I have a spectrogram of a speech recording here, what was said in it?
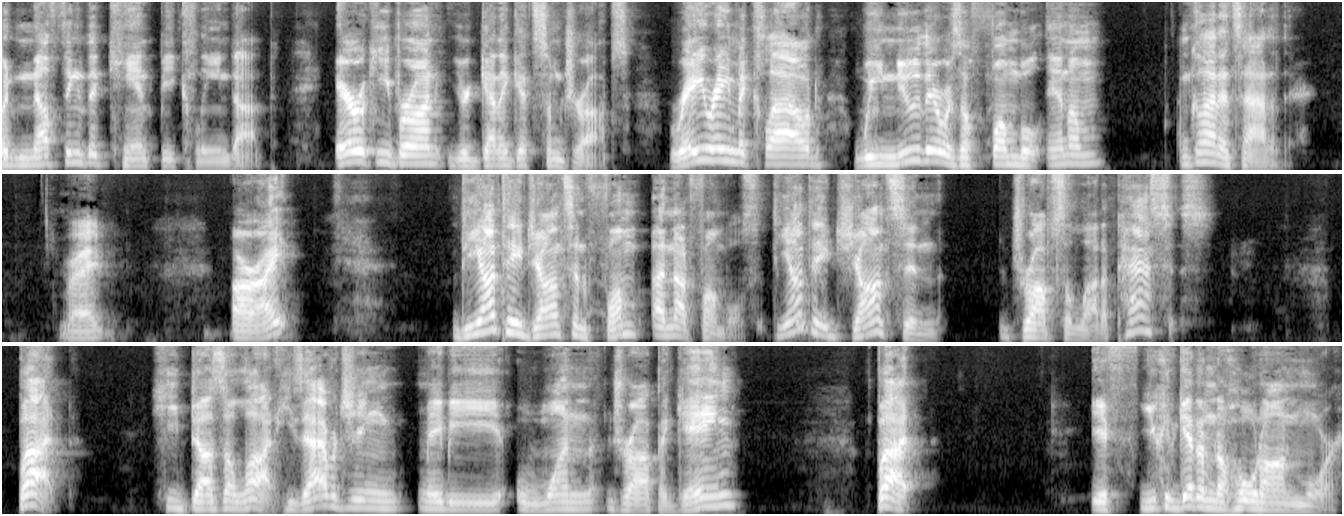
but nothing that can't be cleaned up. Eric Ebron, you're going to get some drops. Ray Ray McCloud, we knew there was a fumble in him. I'm glad it's out of there. Right. All right. Diontae Johnson, fum- uh, not fumbles. Diontae Johnson drops a lot of passes, but he does a lot. He's averaging maybe one drop a game, but if you could get him to hold on more,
